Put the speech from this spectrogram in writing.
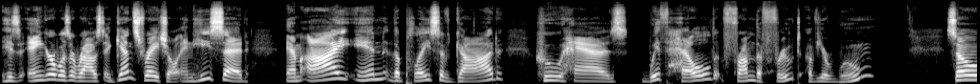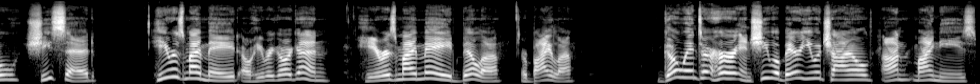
His anger was aroused against Rachel, and he said, Am I in the place of God who has withheld from the fruit of your womb? So she said, Here is my maid. Oh, here we go again. Here is my maid, Bilhah, or Bila. Go into her, and she will bear you a child on my knees,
